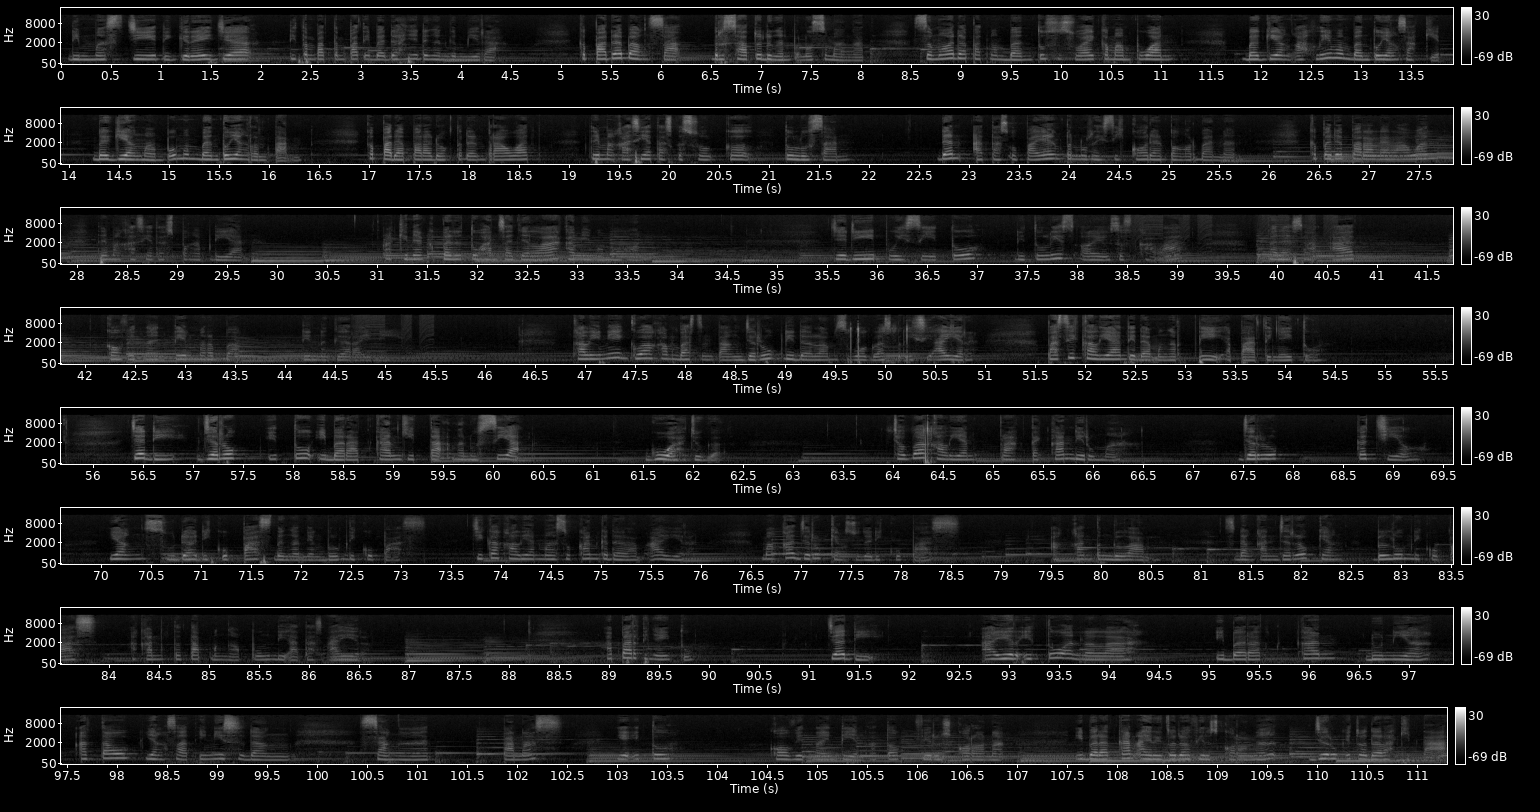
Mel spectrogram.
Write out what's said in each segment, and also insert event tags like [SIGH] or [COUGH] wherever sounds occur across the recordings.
di masjid, di gereja, di tempat-tempat ibadahnya dengan gembira. Kepada bangsa bersatu dengan penuh semangat, semua dapat membantu sesuai kemampuan. Bagi yang ahli membantu yang sakit, bagi yang mampu membantu yang rentan. Kepada para dokter dan perawat, terima kasih atas ketulusan dan atas upaya yang penuh risiko dan pengorbanan. Kepada para relawan, terima kasih atas pengabdian. Akhirnya kepada Tuhan sajalah kami memohon. Jadi puisi itu ditulis oleh Yusuf Kala pada saat COVID-19 merebak di negara ini. Kali ini gue akan bahas tentang jeruk di dalam sebuah gelas berisi air. Pasti kalian tidak mengerti apa artinya itu. Jadi, jeruk itu ibaratkan kita manusia gua juga. Coba kalian praktekkan di rumah. Jeruk kecil yang sudah dikupas dengan yang belum dikupas. Jika kalian masukkan ke dalam air, maka jeruk yang sudah dikupas akan tenggelam, sedangkan jeruk yang belum dikupas akan tetap mengapung di atas air. Apa artinya itu? Jadi, air itu adalah ibaratkan dunia atau yang saat ini sedang sangat panas, yaitu COVID-19 atau virus corona. Ibaratkan air itu adalah virus corona, jeruk itu adalah kita,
